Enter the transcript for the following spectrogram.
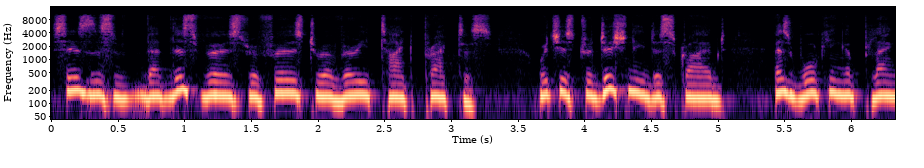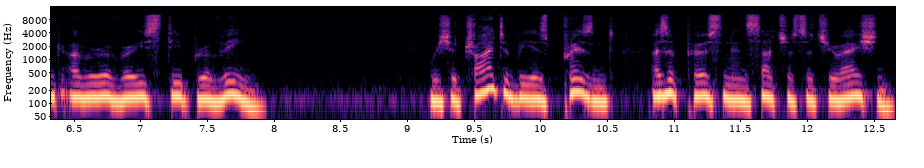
says this, that this verse refers to a very tight practice, which is traditionally described as walking a plank over a very steep ravine. We should try to be as present as a person in such a situation.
